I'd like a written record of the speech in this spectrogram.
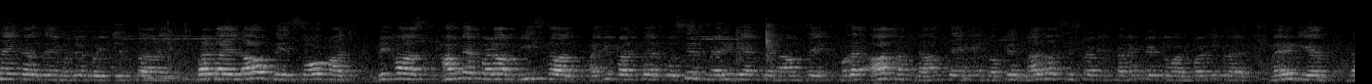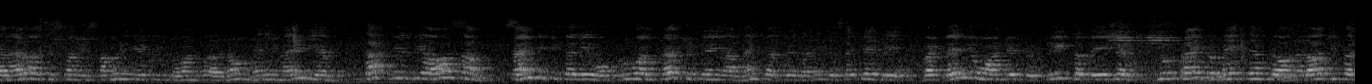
नहीं करते मुझे कोई चिंता नहीं। But I love this so much because हमने पढ़ा 20 साल एक्यूपंक्चर को सिर्फ़ मेरिडियन के नाम से, मगर आज हम जानते हैं तो फिर nervous system is connected to one particular meridian the nervous system is communicating to one no many meridians that will be awesome scientifically proven karchuteng or nankarchuteng, that is the secondary. But when you wanted to treat the patient, you try to make them the on a logical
